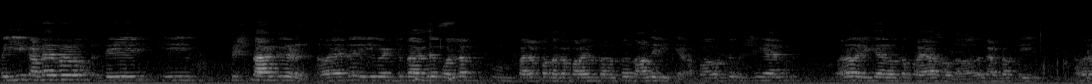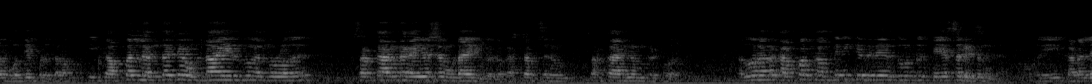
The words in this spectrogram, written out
അപ്പൊ ഈ കണ്ടെയ്നറുകളും ഈ ഫിഷ് ബാങ്കുകൾ അതായത് ഈ വെഡ്ജ് ബാങ്ക് കൊല്ലം പരപ്പ് എന്നൊക്കെ പറയുന്ന സ്ഥലത്ത് താന്നിരിക്കുകയാണ്. അപ്പൊ അവർക്ക് ഫിഷ് ചെയ്യാൻ വരവരിക്കാനും ഒക്കെ പ്രയാസമുണ്ടാവും. അത് കണ്ടെത്തി അവരെ ബോധ്യപ്പെടുത്തണം. ഈ കപ്പലിൽ എന്തൊക്കെ ഉണ്ടായിരുന്നു എന്നുള്ളത് സർക്കാരിന്റെ കൈവശം ഉണ്ടായിരിക്കുമല്ലോ. കസ്റ്റംസിനും സർക്കാരിനും കിട്ടുമല്ലോ അതുപോലെ തന്നെ കപ്പൽ കമ്പനിക്കെതിരെ എന്തുകൊണ്ട് കേസെടുക്കുന്നില്ല ഈ കടൽ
